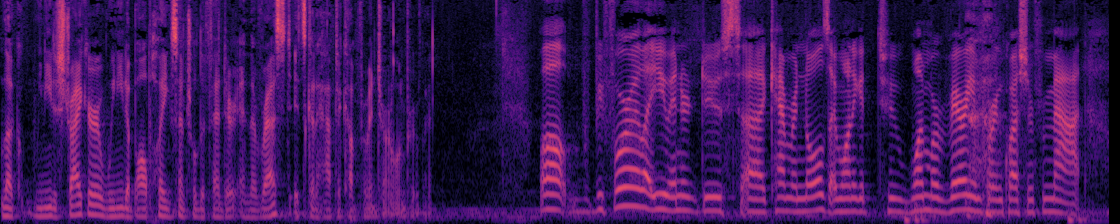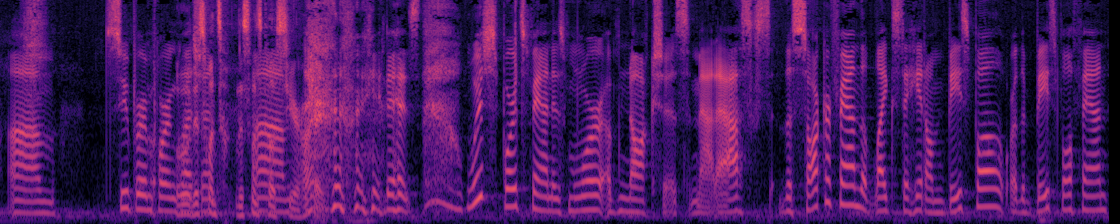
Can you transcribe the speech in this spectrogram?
look, we need a striker, we need a ball playing central defender, and the rest, it's going to have to come from internal improvement. Well, before I let you introduce uh, Cameron Knowles, I want to get to one more very important question from Matt. Um, super important Ooh, question. This one's this one's um, close to your heart. Um, it is. Which sports fan is more obnoxious? Matt asks. The soccer fan that likes to hate on baseball, or the baseball fan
